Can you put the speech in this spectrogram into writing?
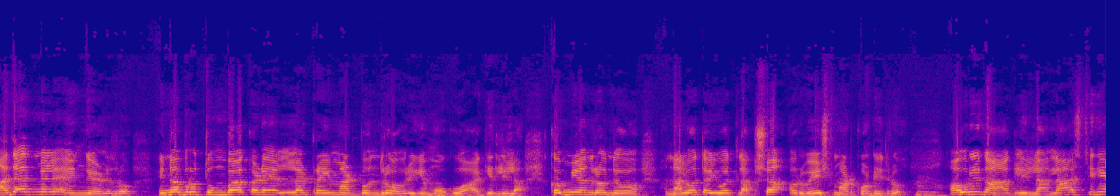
ಅದಾದ್ಮೇಲೆ ಹೆಂಗ್ ಹೇಳಿದ್ರು? ಇನ್ನೊಬ್ರು ತುಂಬಾ ಕಡೆ ಎಲ್ಲ ಟ್ರೈ ಮಾಡಿ ಬಂದ್ರು ಅವರಿಗೆ ಮಗು ಆಗಿರ್ಲಿಲ್ಲ. ಕಮ್ಮಿ ಅಂದ್ರೆ ಒಂದು ನಲ್ವತ್ತು ಐವತ್ತು ಲಕ್ಷ ಅವ್ರು ವೇಸ್ಟ್ ಮಾಡ್ಕೊಂಡಿದ್ರು. ಅವ್ರಿಗೆ ಆಗ್ಲಿಲ್ಲ. ಲಾಸ್ಟಿಗೆ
